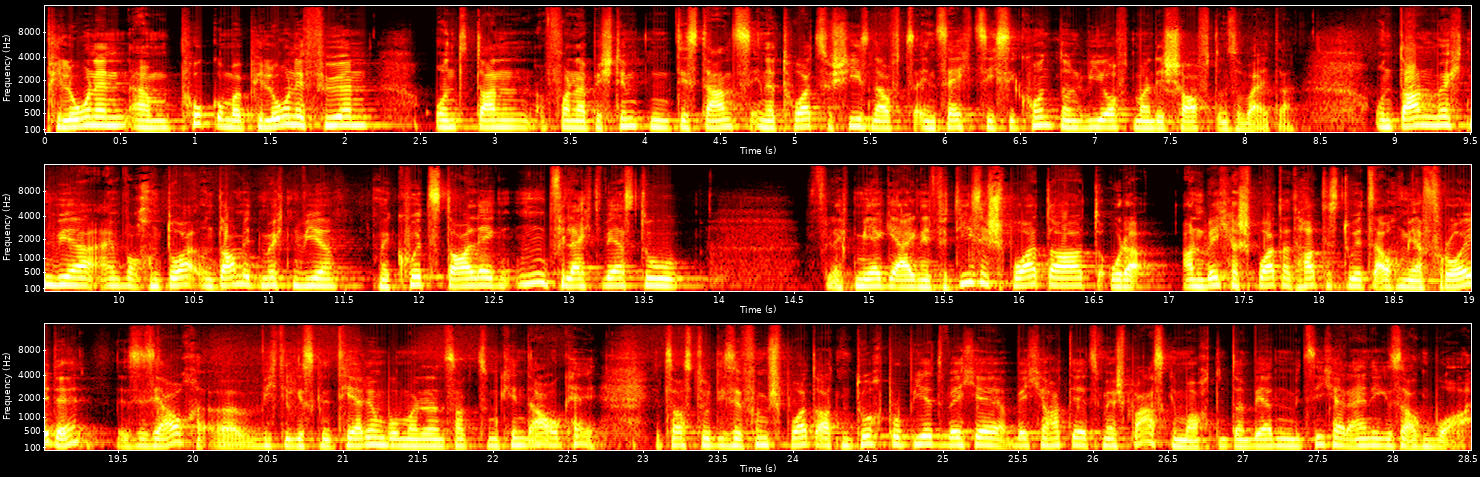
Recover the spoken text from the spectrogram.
Pylonen ähm, Puck, um eine Pylone führen und dann von einer bestimmten Distanz in ein Tor zu schießen auf, in 60 Sekunden und wie oft man das schafft und so weiter. Und dann möchten wir einfach, und damit möchten wir mal kurz darlegen, mh, hm, vielleicht wärst du vielleicht mehr geeignet für diese Sportart oder an welcher Sportart hattest du jetzt auch mehr Freude? Das ist ja auch ein wichtiges Kriterium, wo man dann sagt zum Kind, ah, okay, jetzt hast du diese fünf Sportarten durchprobiert, welche, welche hat dir jetzt mehr Spaß gemacht? Und dann werden mit Sicherheit einige sagen, boah,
